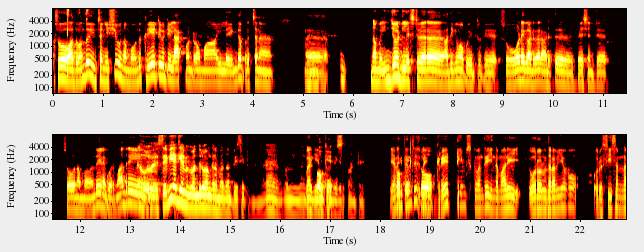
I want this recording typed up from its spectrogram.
ஸோ அது வந்து இட்ஸ் அன் இஷ்யூ நம்ம வந்து கிரியேட்டிவிட்டி லேக் பண்றோமா? இல்ல எங்க பிரச்சனை? நம்ம இன்ஜர்ட் லிஸ்ட் வேற அதிகமா போயிட்டு இருக்கு ஸோ ஓடேகார்டு வேற அடுத்து பேஷண்ட் ஸோ நம்ம வந்து எனக்கு ஒரு மாதிரி செவியா கேமுக்கு வந்துருவாங்கிற மாதிரி தான் பேசிட்டு இருந்தாங்க. ஓகே எனக்கு தெரிஞ்சு கிரேட் டீம்ஸ்க்கு வந்து இந்த மாதிரி ஒரு ஒரு தடவையும் ஒரு சீசன்ல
